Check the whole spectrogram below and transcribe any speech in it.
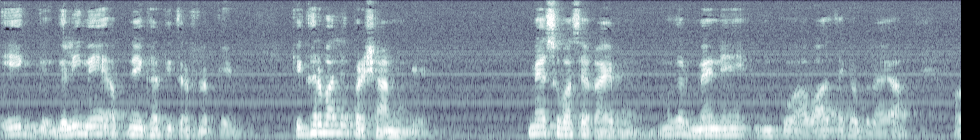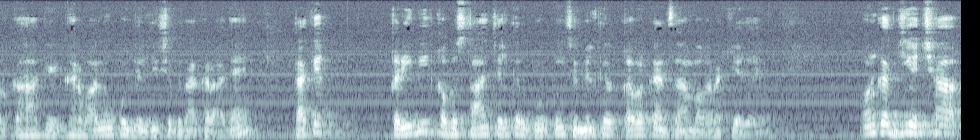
ایک گلی میں اپنے گھر کی طرف لگ گئے کہ گھر والے پریشان ہوں گے۔ میں صبح سے غائب ہوں، مگر میں نے ان کو آواز دے کر بلایا اور کہا کہ گھر والوں کو جلدی سے بتا کر آ جائیں تاکہ قریبی قبرستان چل کر گوکن سے مل کر قبر کا انتظام وغیرہ کیا جائے۔ ان کا جی اچھا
